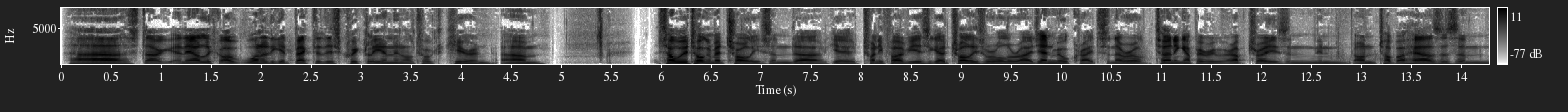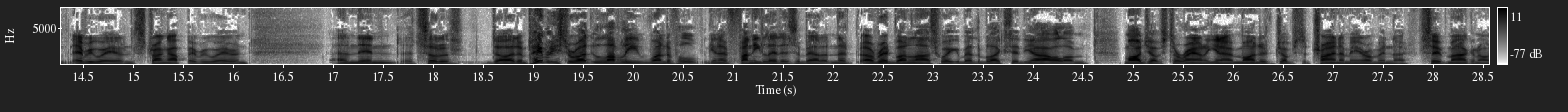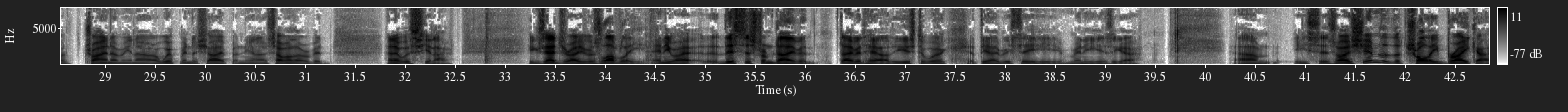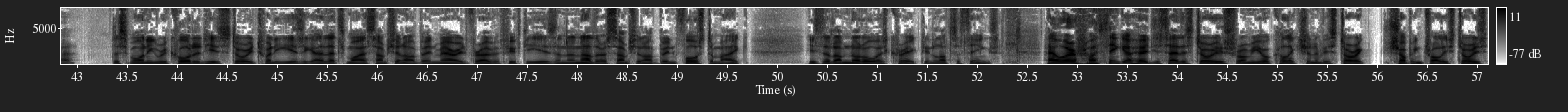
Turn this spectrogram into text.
Uh, it's Doug. And now, look, I wanted to get back to this quickly, and then I'll talk to Kieran. Um, so we were talking about trolleys, and uh, yeah, 25 years ago, trolleys were all the rage, and milk crates, and they were all turning up everywhere, up trees and in, on top of houses and everywhere, and strung up everywhere, and and then it sort of died. And people used to write lovely, wonderful, you know, funny letters about it. And I read one last week about the bloke said, "Yeah, well, I'm my job's to round, you know, my job's to train them here. I'm in the supermarket, and I train them, you know, I whip them into shape, and you know, some of them are a bit." And it was, you know, exaggerated. It was lovely. Anyway, this is from David, David Howard, who used to work at the ABC here many years ago. Um, he says, I assume that the trolley breaker this morning recorded his story 20 years ago. That's my assumption. I've been married for over 50 years, and another assumption I've been forced to make is that I'm not always correct in lots of things. However, I think I heard you say the stories from your collection of historic shopping trolley stories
